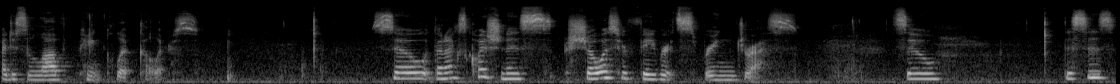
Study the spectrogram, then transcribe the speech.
I just love pink lip colors. So the next question is, show us your favorite spring dress. So this is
